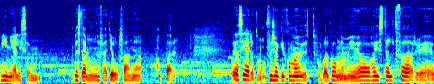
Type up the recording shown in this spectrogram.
hinner jag liksom bestämma mig för att jo, fan jag hoppar. Och jag ser att hon försöker komma ut på balkongen men jag har ju ställt för eh,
